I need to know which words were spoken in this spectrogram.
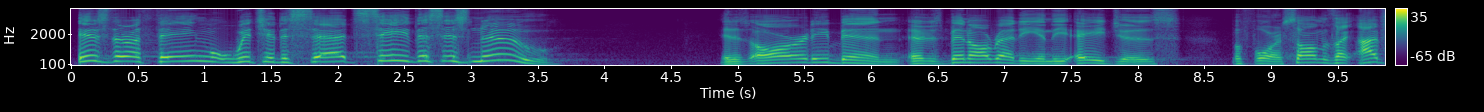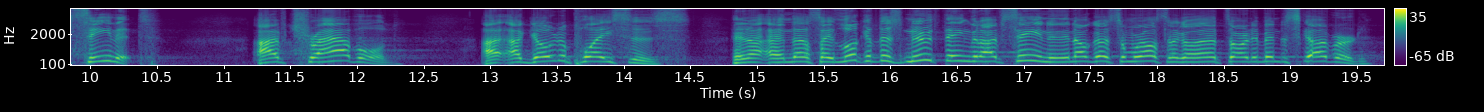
Is there a thing which it is said, See, this is new? It has already been, it has been already in the ages before. Solomon's like, I've seen it. I've traveled. I, I go to places. And, I, and they'll say, Look at this new thing that I've seen. And then I'll go somewhere else and I go, That's already been discovered.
